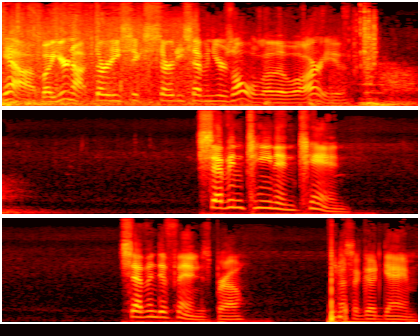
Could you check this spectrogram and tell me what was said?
Yeah, but you're not 36, 37 years old, though, are you? 17 and 10. Seven defends, bro. That's a good game.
